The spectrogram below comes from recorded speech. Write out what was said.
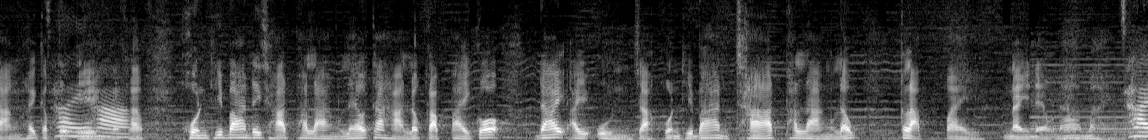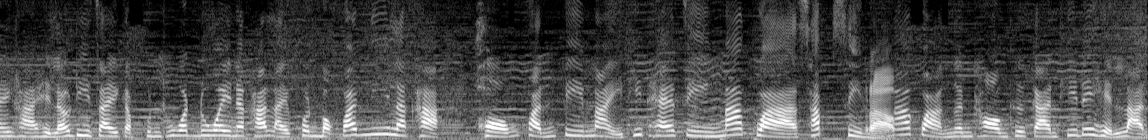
ลังให้กับตัวใช่เองค่ะ นะครับ คนที่บ้านได้ชาร์จพลัง แล้วทหารแล้วกลับไปก็ได้ไออุ่น จากคนที่บ้านชาร์จพลังแล้วกลับไปในแนวหน้าใหม่ ใช่ค่ะ เห็นแล้วดีใจกับคุณทวดด้วยนะคะ หลายคนบอกว่านี่แหละค่ะ ของขวัญปีใหม่ที่แท้จริงมากกว่าทรัพย์สินครับ มากกว่าเงินทอง คือการที่ได้เห็นหลาน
